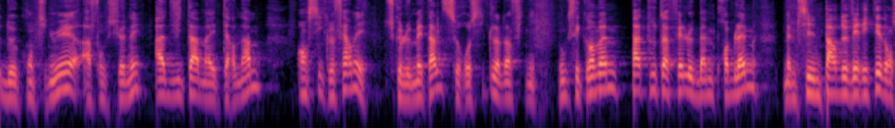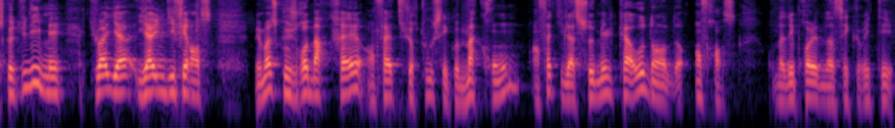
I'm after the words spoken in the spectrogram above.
de continuer à fonctionner ad vitam aeternam en cycle fermé, puisque le métal se recycle à l'infini. Donc c'est quand même pas tout à fait le même problème, même s'il y a une part de vérité dans ce que tu dis, mais tu vois, il y, a, une différence. Mais moi, ce que je remarquerais, en fait, surtout, c'est que Macron, en fait, il a semé le chaos en France. On a des problèmes d'insécurité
